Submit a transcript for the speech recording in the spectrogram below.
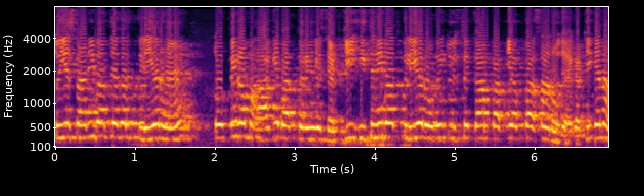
तो ये सारी बातें अगर क्लियर हैं तो फिर हम आगे बात करेंगे सेट की इतनी बात क्लियर हो गई तो इससे काम काफ़ी आपका आसान हो जाएगा, ठीक है ना?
